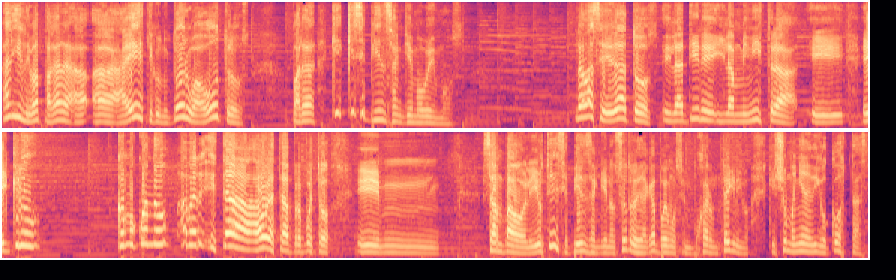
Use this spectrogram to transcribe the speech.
¿Alguien le va a pagar a, este conductor o a otros? Para, ¿qué, se piensan que movemos? La base de datos eh, la tiene y la administra eh, el club. Como cuando, a ver, está ahora está propuesto eh, San Paoli. ¿Y ustedes se piensan que nosotros desde acá podemos empujar un técnico? Que yo mañana digo costas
